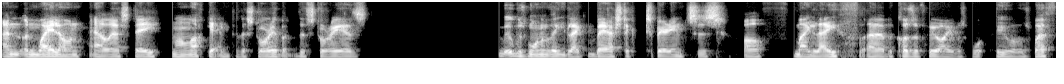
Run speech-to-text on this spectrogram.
and and while on LSD, and I'll not get into the story, but the story is it was one of the like best experiences of my life uh, because of who I was who I was with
